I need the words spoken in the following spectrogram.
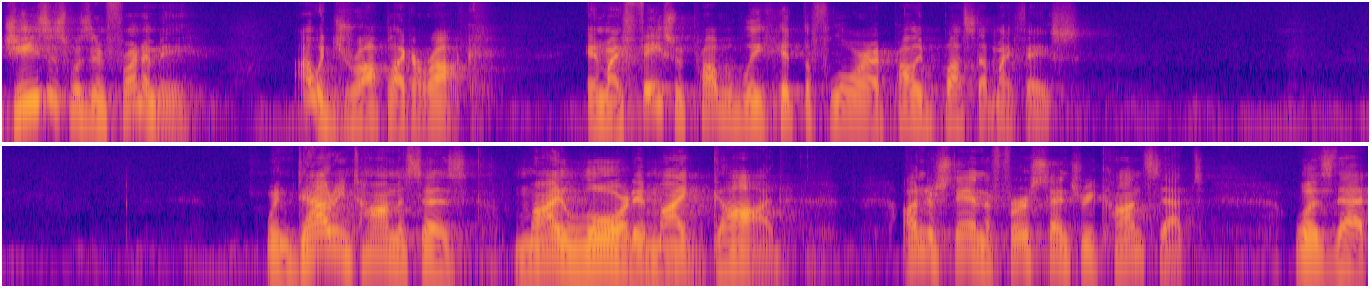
Jesus was in front of me, I would drop like a rock. And my face would probably hit the floor. I'd probably bust up my face. When doubting Thomas says, My Lord and my God, understand the first century concept was that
